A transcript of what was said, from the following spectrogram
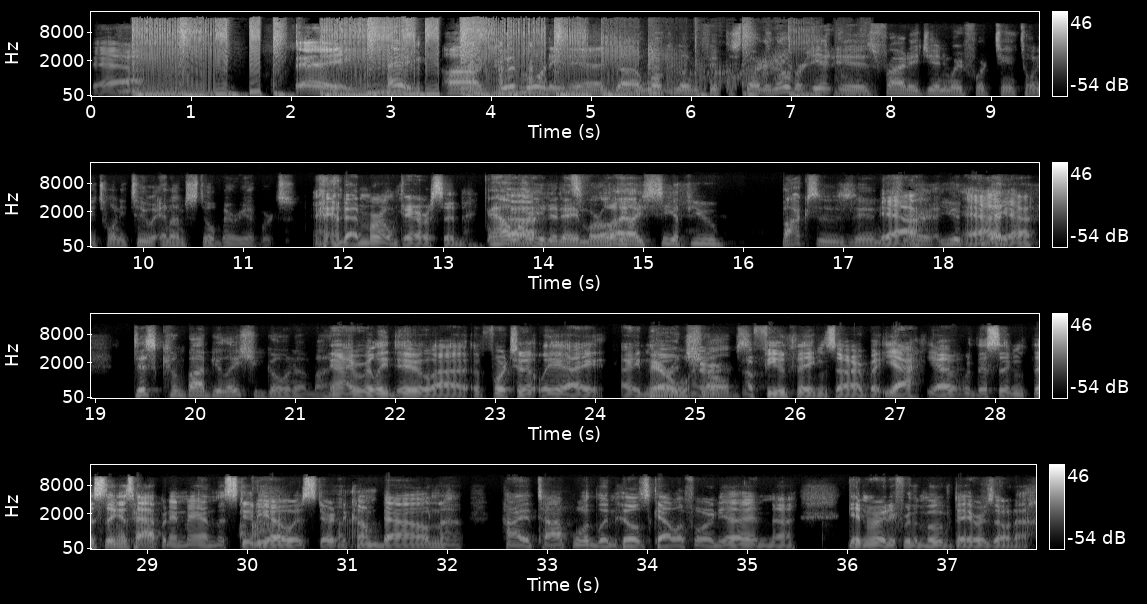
Yeah. Hey. Hey, uh, good morning and uh, welcome over 50 starting over. It is Friday, January 14th, 2022, and I'm still Barry Edwards. And I'm Merle Garrison. How are Uh, you today, it's Merle? funny. I, see a few boxes and Yeah, you, you Yeah, got yeah. Discombobulation going on behind. Yeah, I really do. Uh fortunately I I know where shelves. a few things are, but yeah, yeah, with this thing this thing is happening, man. The studio is starting to come down uh, high atop Woodland Hills, California, and uh getting ready for the move to Arizona.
